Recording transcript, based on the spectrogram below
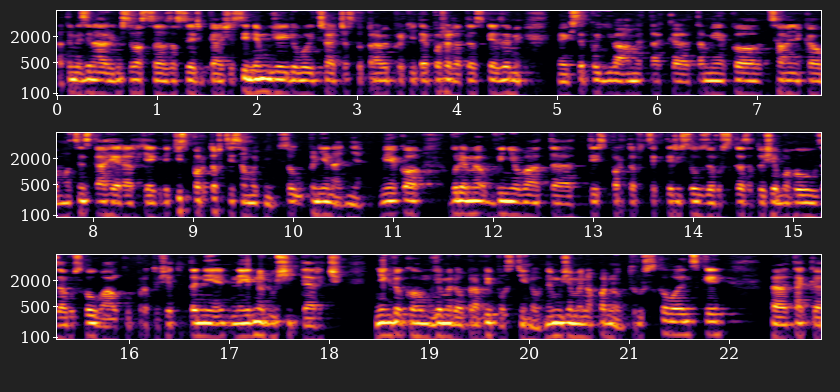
A ten mezinárodní svaz zase říká, že si nemůže jít dovolit třeba často právě proti té pořadatelské zemi. Když se podíváme, tak eh, tam je jako celá nějaká mocenská hierarchie, kde ti sportovci samotní jsou úplně na dně. My jako budeme obvinovat eh, ty sportovce, kteří jsou z Ruska za to, že mohou za ruskou válku, protože to ten nejjednodušší terč někdo, koho můžeme doopravdy postihnout. Nemůžeme napadnout Rusko vojensky, eh, tak eh,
